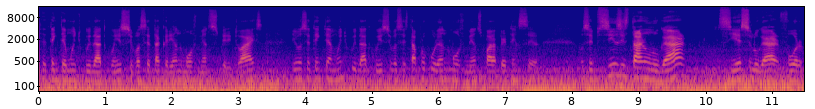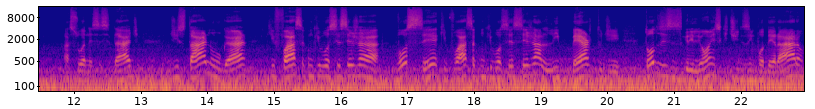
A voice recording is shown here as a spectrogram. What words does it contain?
Você tem que ter muito cuidado com isso se você está criando movimentos espirituais e você tem que ter muito cuidado com isso se você está procurando movimentos para pertencer. Você precisa estar num lugar, se esse lugar for a sua necessidade, de estar no lugar que faça com que você seja você, que faça com que você seja liberto de todos esses grilhões que te desempoderaram,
